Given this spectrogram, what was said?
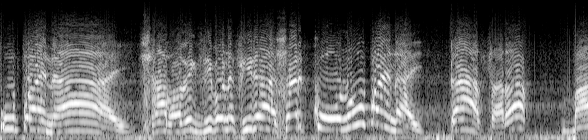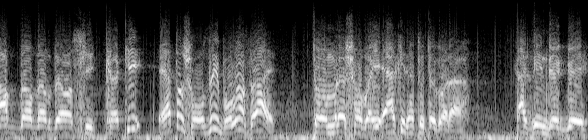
উপায় নাই। স্বাভাবিক জীবনে ফিরে আসার কোনো উপায় নাই। তাছাড়া বাপ দাদার দেওয়া শিক্ষা কি এত সহজেই বলা যায়? তোমরা সবাই একই ধাতুতে করা একদিন দেখবে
